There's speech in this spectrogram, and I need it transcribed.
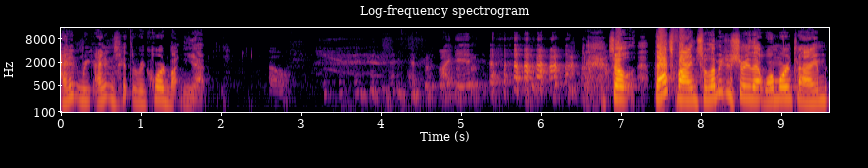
I didn't. I didn't hit the record button yet. Oh. I did. So that's fine. So let me just show you that one more time.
